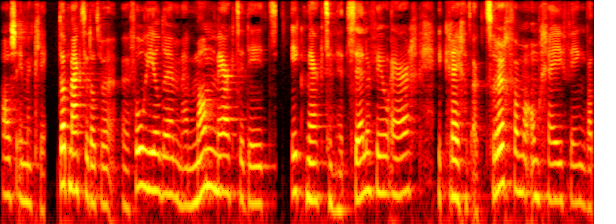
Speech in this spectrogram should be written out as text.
als in mijn kleding. Dat maakte dat we uh, volhielden. Mijn man merkte dit. Ik merkte het zelf heel erg. Ik kreeg het ook terug van mijn omgeving, wat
